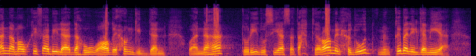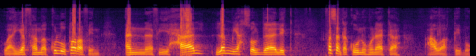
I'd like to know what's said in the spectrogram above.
أن موقف بلاده واضح جدا وأنها تريد سياسة احترام الحدود من قبل الجميع وأن يفهم كل طرف أن في حال لم يحصل ذلك فستكون هناك عواقب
